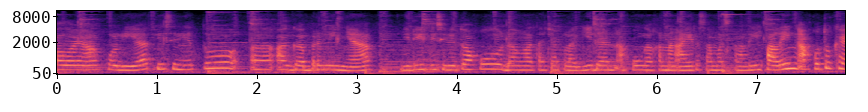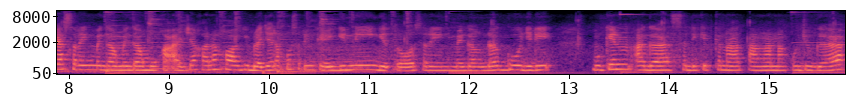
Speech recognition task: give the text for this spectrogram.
Kalau yang aku lihat di sini tuh uh, agak berminyak. Jadi di sini tuh aku udah nggak tacap lagi dan aku nggak kena air sama sekali. Paling aku tuh kayak sering megang-megang muka aja karena kalau lagi belajar aku sering kayak gini gitu sering megang dagu. Jadi mungkin agak sedikit kena tangan aku juga.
